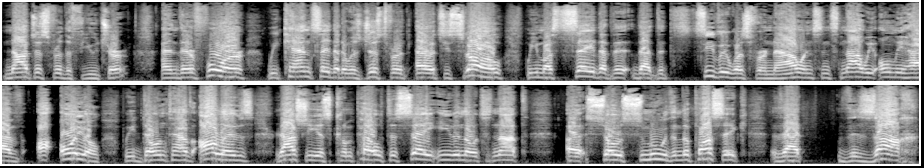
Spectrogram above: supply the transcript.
not just for the future. And therefore, we can't say that it was just for Eretz Yisrael. We must say that the, that the tzivui was for now. And since now we only have uh, oil, we don't have olives, Rashi is compelled to say, even though it's not uh, so smooth in the pasuk, that the zach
